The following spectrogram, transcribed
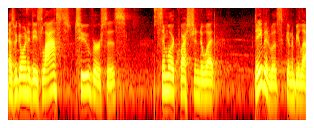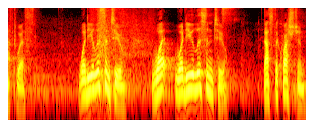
as we go into these last two verses, similar question to what David was going to be left with. What do you listen to? What, what do you listen to? That's the question.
